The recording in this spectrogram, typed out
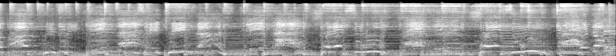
some other prefix. Jesus. Jesus. Jesus. Jesus. Jesus. Jesus.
